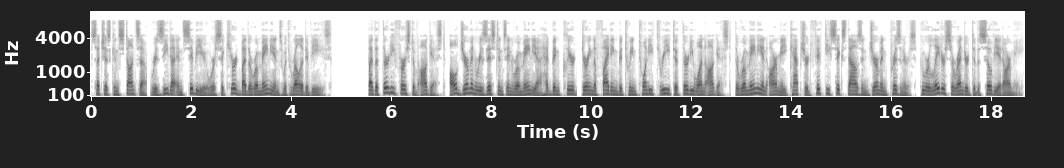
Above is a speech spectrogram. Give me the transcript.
such as Constanța, Râzita and Sibiu were secured by the Romanians with relative ease. By the 31 August, all German resistance in Romania had been cleared. During the fighting between 23 to 31 August, the Romanian army captured 56,000 German prisoners, who were later surrendered to the Soviet army.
